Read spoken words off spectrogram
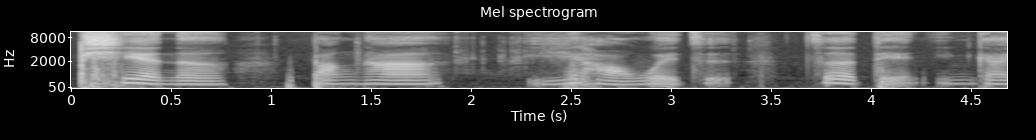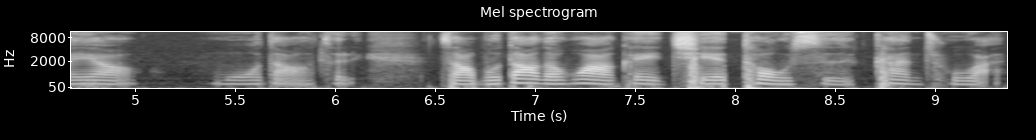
片呢，帮它移好位置。这点应该要摸到这里，找不到的话可以切透视看出来。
